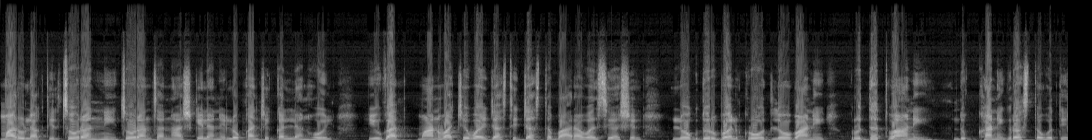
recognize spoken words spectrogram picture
मारू लागतील. चोरांनी चोरांचा नाश केल्याने लोकांचे कल्याण होईल. युगात मानवाचे वय जास्तीत जास्त बारा वर्षे असेल. लोक दुर्बल क्रोध लोभ आणि वृद्धत्व आणि दुःखाने ग्रस्त होतील.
